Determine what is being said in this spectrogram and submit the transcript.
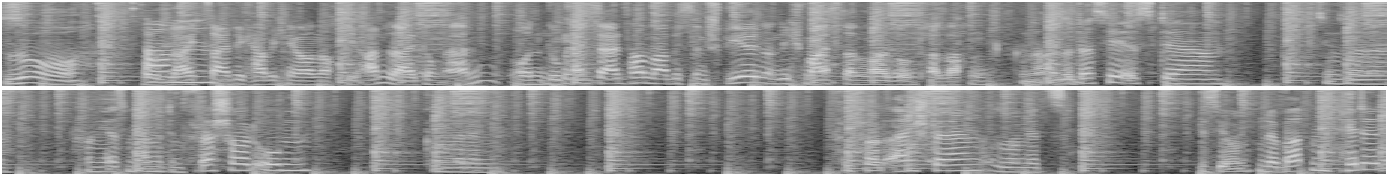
So. So, ähm, gleichzeitig habe ich ja auch noch die Anleitung an und du Okay. kannst ja einfach mal ein bisschen spielen und ich schmeiß dann mal so ein paar Sachen. Genau, also das hier ist der, beziehungsweise ich fange erstmal an mit dem Threshold oben. Können wir den Threshold einstellen. So, und jetzt ist hier unten der Button Hit It.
